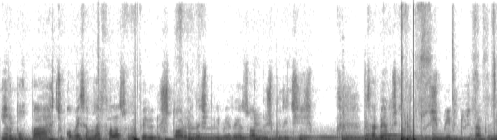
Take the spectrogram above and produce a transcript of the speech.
indo por parte, comecemos a falar sobre o período histórico das primeiras obras do Espiritismo. Sabemos que o Livro dos Espíritos data de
